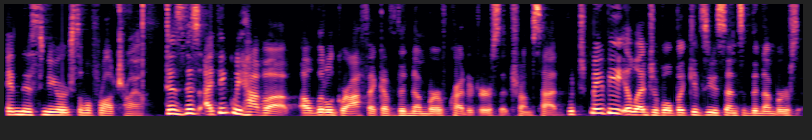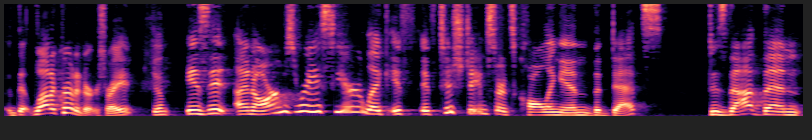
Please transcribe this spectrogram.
in this New York civil fraud trial. Does this, I think we have a, a little graphic of the number of creditors that Trump's had, which may be illegible, but gives you a sense of the numbers. A lot of creditors, right? Yep. Is it an arms race here? Like if, if Tish James starts calling in the debts, does that then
